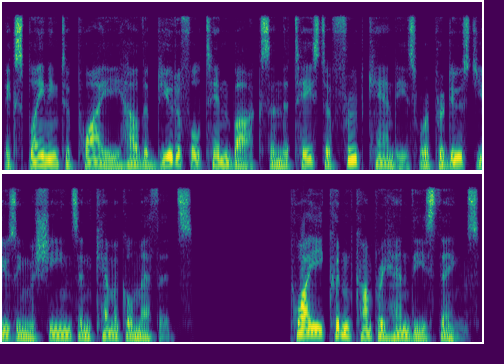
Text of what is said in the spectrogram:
explaining to Puyi how the beautiful tin box and the taste of fruit candies were produced using machines and chemical methods. Puyi couldn't comprehend these things,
